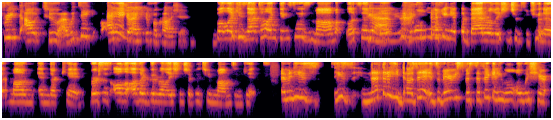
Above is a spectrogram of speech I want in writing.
freaked out too. I would take extra, extra precaution. But like he's not telling things to his mom. Let's say Yeah, I mo- mean, only looking at the bad relationships between a mom and their kid versus all the other good relationships between moms and kids. I mean, he's he's not that he does it. It's very specific, and he won't always share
